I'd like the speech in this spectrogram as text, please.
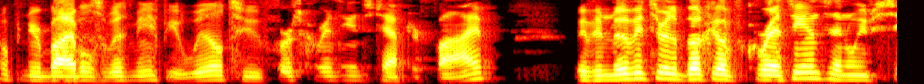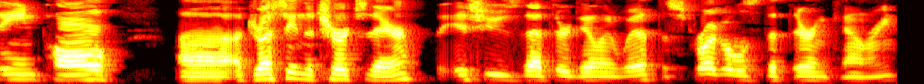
Open your Bibles with me, if you will, to 1 Corinthians chapter 5. We've been moving through the book of Corinthians, and we've seen Paul uh, addressing the church there, the issues that they're dealing with, the struggles that they're encountering,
